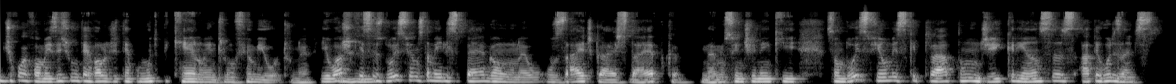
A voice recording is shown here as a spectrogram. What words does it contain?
de qualquer forma, existe um intervalo de tempo muito pequeno entre um filme e outro, né? E eu acho uhum. que esses dois filmes também eles pegam né, o zeitgeist da época, né? No sentido em que são dois filmes que tratam de crianças aterrorizantes.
